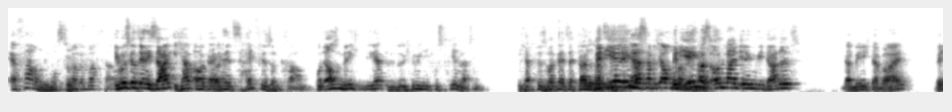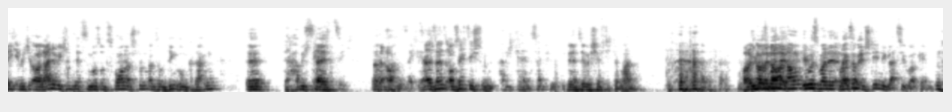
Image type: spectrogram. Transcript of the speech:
Erfahrung, die musst du mal gemacht haben. Ich muss ganz ehrlich sagen, ich habe aber gar keine Zeit für so einen Kram. Und außerdem will ich, ich will mich nicht frustrieren lassen. Ich habe für sowas keine Zeit. Dann Wenn ihr irgendwas, Ja, ich auch wenn ihr irgendwas online irgendwie daddelt, dann bin ich dabei. Wenn ich mich alleine mich hinsetzen muss und 200 Stunden an so einem Ding rumknacken, äh, da habe ich keine 60. Oder auch, 60. ja, seien es auch 60 Stunden. Habe ich keine Zeit für. Ich bin ein sehr beschäftigter Mann. Ich muss in meine, ich muss meine langsam entstehende Glatze überkämmen.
